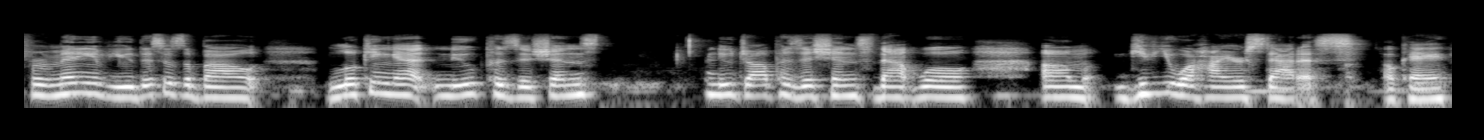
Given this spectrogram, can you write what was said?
for many of you, this is about looking at new positions new job positions that will um, give you a higher status. Okay.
